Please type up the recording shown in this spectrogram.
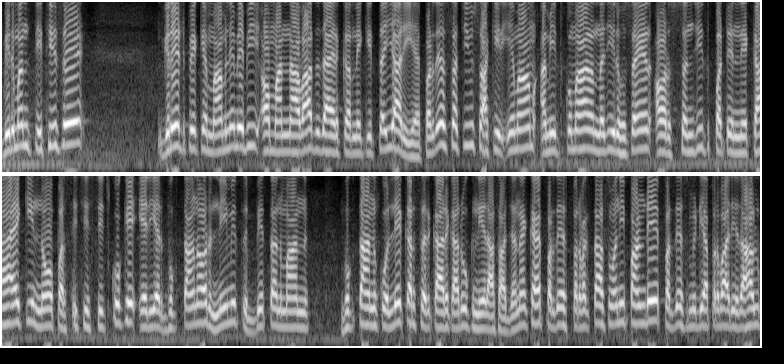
बिरमन तिथि से ग्रेड पे के मामले में भी अमान्यवाद दायर करने की तैयारी है। प्रदेश सचिव साकिर इमाम अमित कुमार, नजीर हुसैन और संजीत पटेल ने कहा है कि नौ प्रशिक्षित शिक्षकों के एरियर भुगतान और नियमित वेतनमान भुगतान को लेकर सरकार का रुख निराशाजनक है। प्रदेश प्रवक्ता सोनी पांडे, प्रदेश मीडिया प्रभारी राहुल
